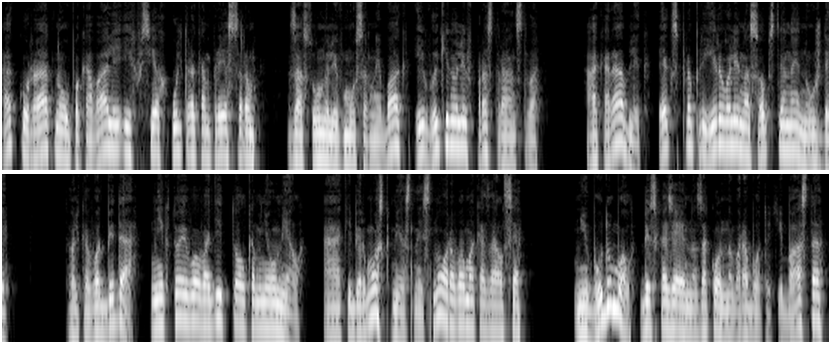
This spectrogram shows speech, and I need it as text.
аккуратно упаковали их всех ультракомпрессором, засунули в мусорный бак и выкинули в пространство. А кораблик экспроприировали на собственные нужды. Только вот беда, никто его водить толком не умел, а кибермозг местный с норовом оказался. Не буду, мол, без хозяина законного работать, и баста.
